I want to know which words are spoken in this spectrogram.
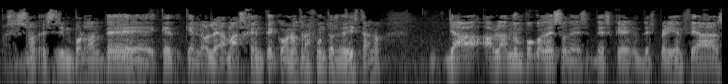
pues eso es importante que, que, lo lea más gente con otros puntos de vista, ¿no? Ya hablando un poco de eso, de, de, de experiencias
